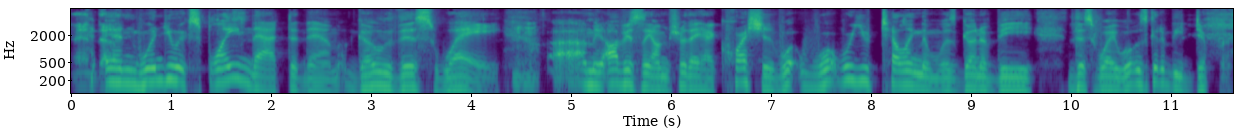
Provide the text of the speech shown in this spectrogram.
And uh, and when you explain that to them go this way. Mm-hmm. uh, i mean obviously i'm sure they had questions. What what were you telling them was gonna be this way? What was gonna be different?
